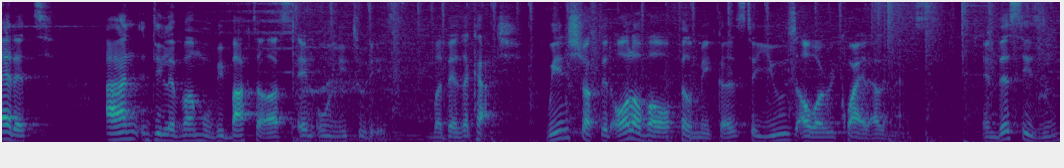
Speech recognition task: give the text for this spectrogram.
edit, and deliver a movie back to us in only two days. But there's a catch. We instructed all of our filmmakers to use our required elements. In this season,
